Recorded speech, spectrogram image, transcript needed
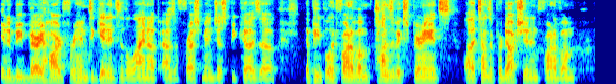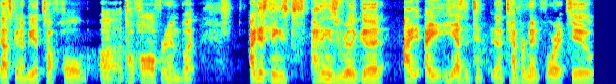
it'd be very hard for him to get into the lineup as a freshman just because of the people in front of him. Tons of experience, uh, tons of production in front of him. That's going to be a tough hole, uh, a tough haul for him. But I just think he's I think he's really good. I, I he has the, t- the temperament for it too.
